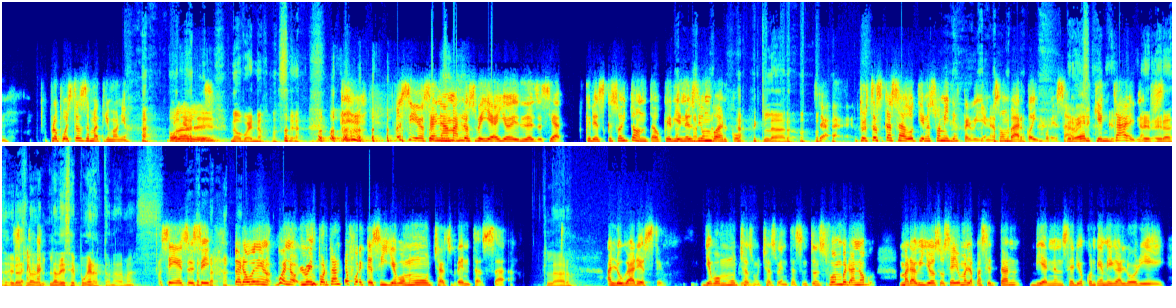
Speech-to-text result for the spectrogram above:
propuestas de matrimonio. Órale. No, bueno, o sea, Pues sí, o sea, nada más los veía yo y les decía, ¿crees que soy tonta o que vienes de un barco? claro. O sea, tú estás casado, tienes familia, pero vienes a un barco y pues a Pero ver es- quién er- cae. ¿no? er- Eras, O eras sea, la, de, la de ese puerto, nada más. Sí, sí, sí. Pero bueno, bueno, lo importante fue que sí llevó muchas ventas a- Claro. al lugar este. Llevó muchas, Claro. muchas ventas. Entonces fue un verano maravilloso. O sea, yo me la pasé tan bien, en serio, con mi amiga Lori.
